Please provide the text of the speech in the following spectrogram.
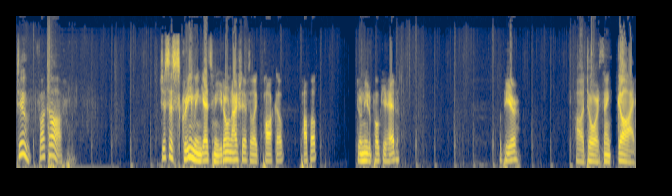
Dude, fuck off. Just a screaming gets me. You don't actually have to like pop up, pop up. Don't need to poke your head. Up here. Oh, door, thank God.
